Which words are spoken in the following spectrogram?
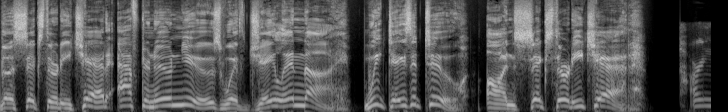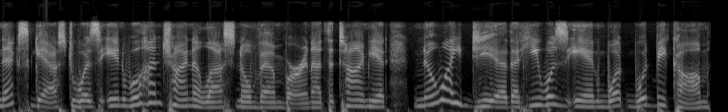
The 630 CHED Afternoon News with J'lyn Nye. Weekdays at 2 on 630 CHED. Our next guest was in Wuhan, China last November, and at the time he had no idea that he was in what would become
